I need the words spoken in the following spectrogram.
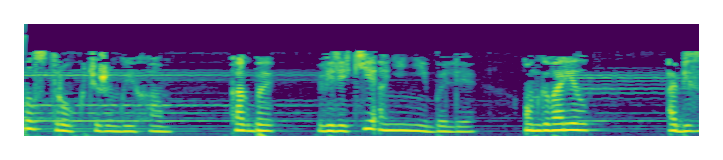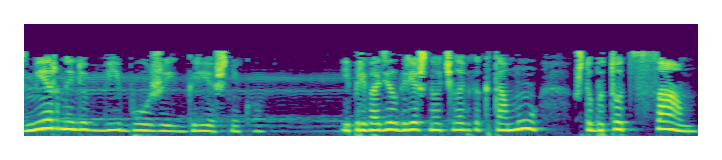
был строг к чужим грехам, как бы велики они ни были. Он говорил о безмерной любви Божией к грешнику и приводил грешного человека к тому, чтобы тот сам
